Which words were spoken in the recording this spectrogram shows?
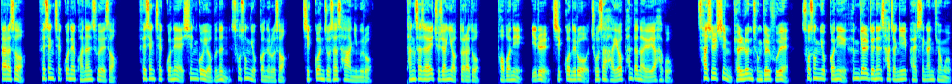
따라서 회생 채권에 관한 소에서 회생 채권의 신고 여부는 소송 요건으로서 직권조사 사항이므로 당사자의 주장이 없더라도 법원이 이를 직권으로 조사하여 판단하여야 하고 사실심 변론 종결 후에 소송 요건이 흠결되는 사정이 발생한 경우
